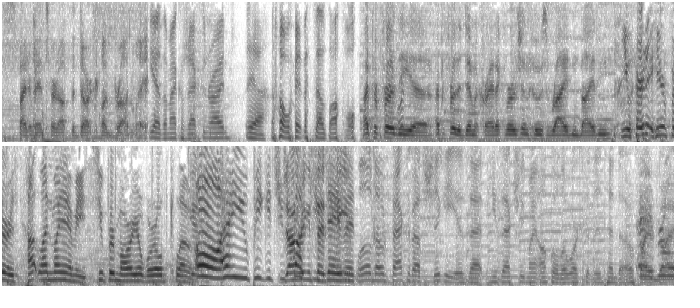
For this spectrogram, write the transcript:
Spider-Man Turn Off the Dark on Broadway. Yeah, the Michael Jackson ride. yeah. Oh wait, that sounds awful. I prefer the uh, I prefer the Democratic version. Who's riding Biden? You heard it here first. Hotline Miami, Super Mario World clone. Oh, hey, you Pikachu! John Fuck Regan you, says, hey, David. Little known fact about Shiggy is that he's actually my uncle that works at Nintendo. Inspired by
